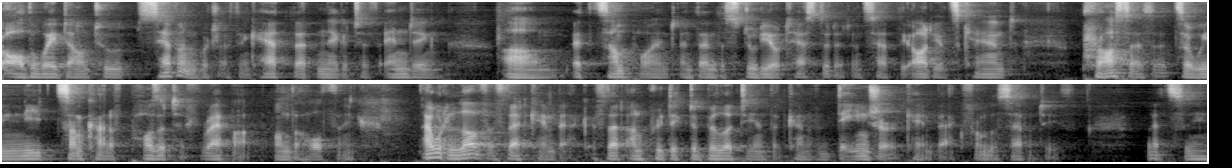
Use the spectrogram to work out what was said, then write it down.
all the way down to Seven, which I think had that negative ending um, at some. And then the studio tested it and said the audience can't process it. So we need some kind of positive wrap up on the whole thing. I would love if that came back, if that unpredictability and that kind of danger came back from the 70s. Let's see.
